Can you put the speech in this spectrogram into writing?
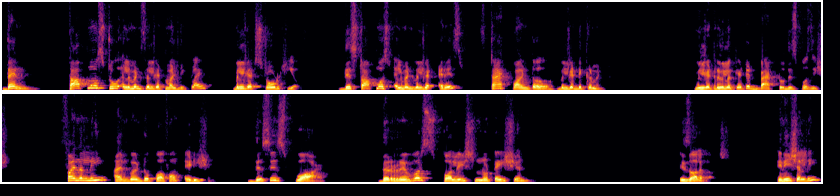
Then topmost two elements will get multiplied, will get stored here. This topmost element will get erased stack pointer will get decrement, will get relocated back to this position. Finally, I'm going to perform addition. This is what the reverse Polish notation is all about. Initially,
